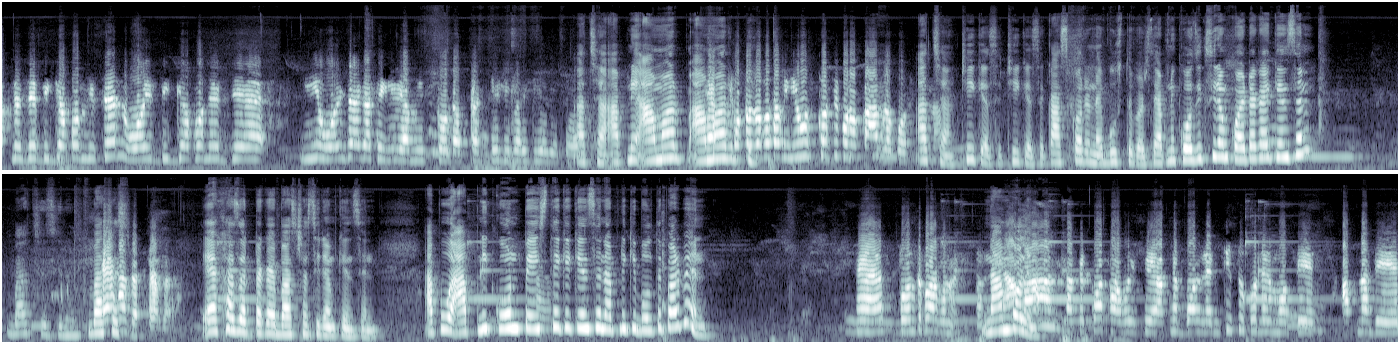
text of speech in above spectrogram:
আপনি যে বিজ্ঞাপন দিচ্ছেন ওই বিজ্ঞাপনের যে ই ওই জায়গা থেকে আমি প্রোডাক্টটা ডেলিভারি দিয়ে দিতে আচ্ছা আপনি আমার আমার আমি ইউজ করছি কোনো কাজও করছি। আচ্ছা ঠিক আছে ঠিক আছে কাজ করে নাই বুঝতে পারছি। আপনি কোজিক সিরাম কয় টাকায় কিনছেন? বাচ্চা এক বাচ্চা টাকা। এক হাজার টাকায় বাচ্চা সিরাম কিনছেন। আপু আপনি কোন পেজ থেকে কিনছেন আপনি কি বলতে পারবেন? হ্যাঁ বলতে পারব না। নাম বলেন। আমার সাথে কথা হয়েছে আপনি বললেন কিছুক্ষণের মধ্যে আপনাদের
